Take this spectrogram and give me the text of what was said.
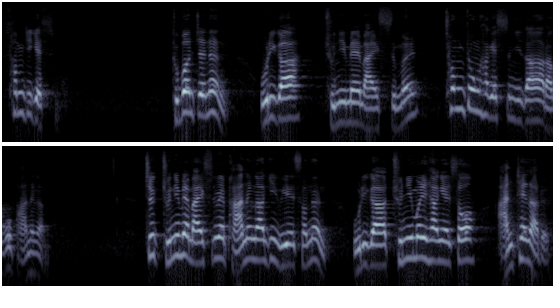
섬기겠습니다. 두 번째는 우리가 주님의 말씀을 청종하겠습니다라고 반응합니다. 즉 주님의 말씀에 반응하기 위해서는 우리가 주님을 향해서 안테나를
